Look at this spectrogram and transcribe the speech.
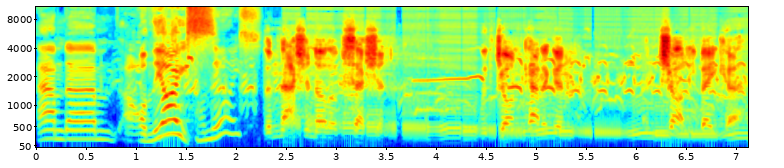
and um, on the ice. On the ice. The National Obsession with John Cadigan and Charlie Baker.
